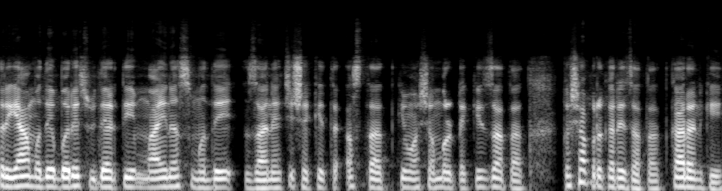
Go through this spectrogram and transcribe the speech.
तर यामध्ये बरेच विद्यार्थी मायनसमध्ये जाण्याची शक्यता असतात किंवा शंभर टक्के जातात. कशा प्रकारे जातात? कारण की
